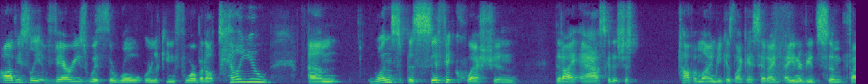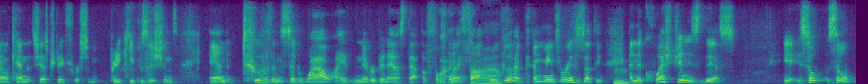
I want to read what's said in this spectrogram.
obviously it varies with the role we're looking for but i'll tell you um, one specific question that i ask and it's just top of mind because, like I said, I, I, interviewed some final candidates yesterday for some pretty key positions, and two of them said, "Wow, I have never been asked that before." And I thought, wow. "Well, good. That means we're into something." Hmm. And the question is this: it, so, so,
